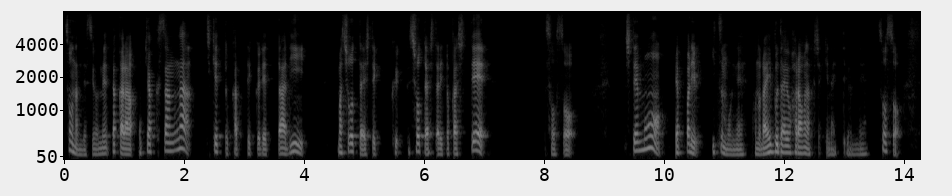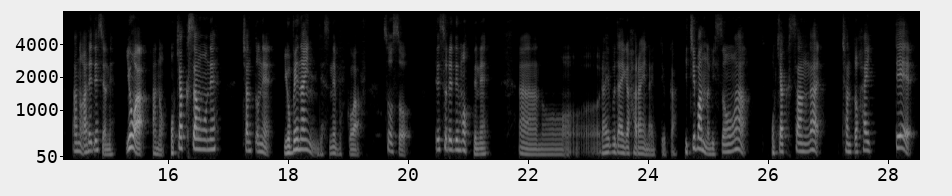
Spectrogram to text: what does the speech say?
そうなんですよね。だからお客さんがチケット買ってくれたり、まあ、招待してく招待したりとかして、そうそう、しても、やっぱりいつもね、このライブ代を払わなくちゃいけないっていうね。そうそう。あの、あれですよね。要は、あの、お客さんをね、ちゃんとね、呼べないんですね、僕は。そうそう。で、それでもってね、あの、ライブ代が払えないっていうか、一番の理想は、お客さんがちゃんと入って、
